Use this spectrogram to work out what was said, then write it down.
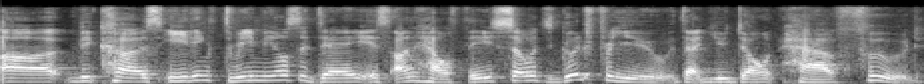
Uh, because eating three meals a day is unhealthy, so it's good for you that you don't have food.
